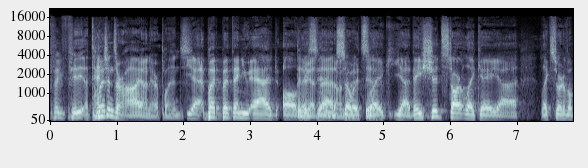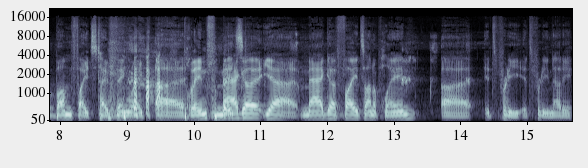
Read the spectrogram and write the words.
F- f- Tensions are high on airplanes. Yeah, but but then you add all Then this add in, onto so it, it's yeah. like yeah, they should start like a uh, like sort of a bum fights type thing, like uh, Plane fights. MAGA, yeah, MAGA fights on a plane. Uh, it's pretty, it's pretty nutty.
